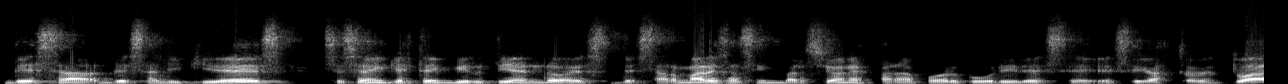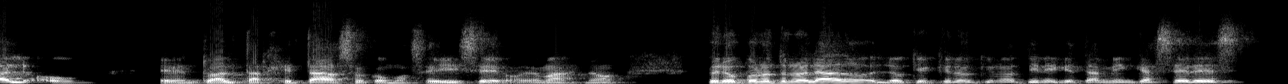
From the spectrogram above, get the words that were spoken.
de esa, de esa liquidez. Si saben que está invirtiendo, es desarmar esas inversiones para poder cubrir ese, ese gasto eventual o un eventual tarjetazo, como se dice, o demás, ¿no? Pero por otro lado, lo que creo que uno tiene que también que hacer es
